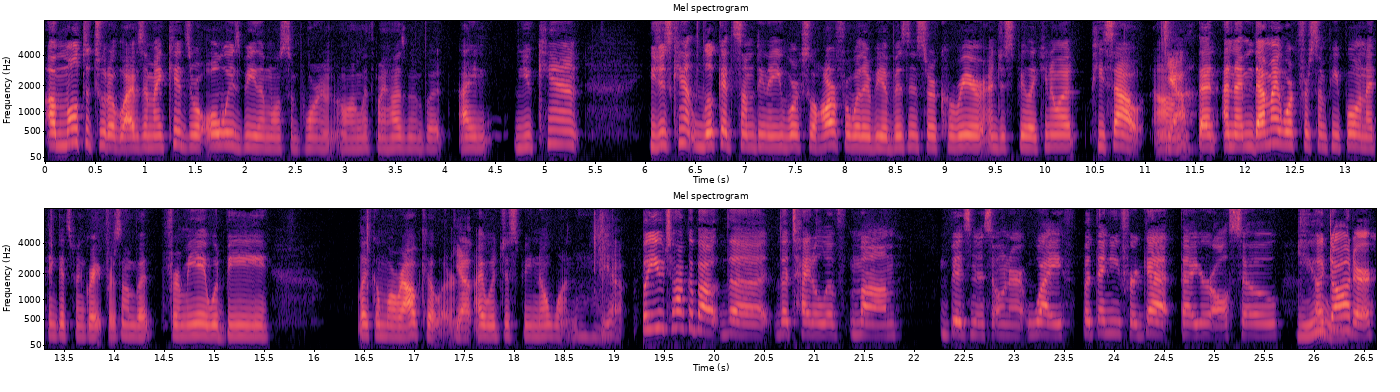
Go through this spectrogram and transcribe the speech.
a multitude of lives, and my kids will always be the most important, along with my husband. But I, you can't, you just can't look at something that you work so hard for, whether it be a business or a career, and just be like, you know what, peace out. Um, Yeah. That and then that might work for some people, and I think it's been great for some. But for me, it would be like a morale killer. Yep. I would just be no one. Yeah. But you talk about the the title of mom, business owner, wife, but then you forget that you're also You a daughter,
